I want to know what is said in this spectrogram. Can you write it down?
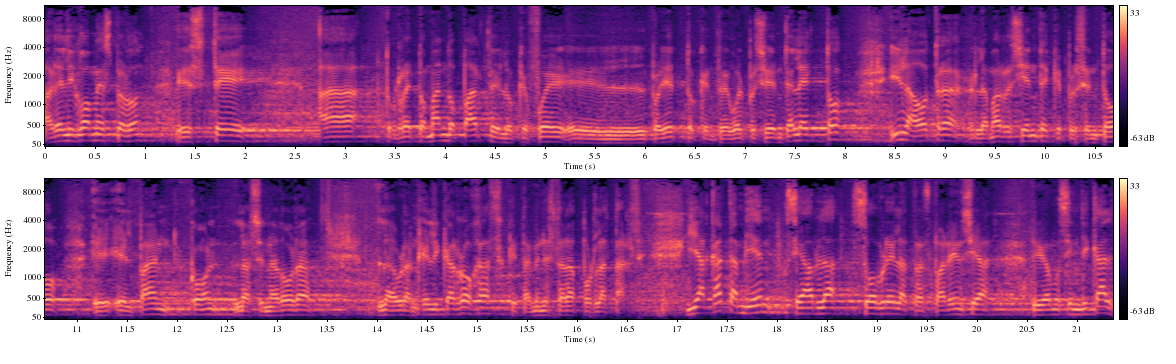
Areli Gómez, perdón, este, a, retomando parte de lo que fue el proyecto que entregó el presidente electo y la otra, la más reciente que presentó eh, el PAN con la senadora Laura Angélica Rojas, que también estará por la tarde. Y acá también se habla sobre la transparencia, digamos, sindical,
